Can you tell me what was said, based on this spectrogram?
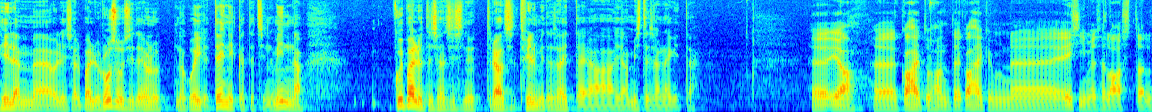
hiljem äh, oli seal palju rususid, ei olnud nagu õiget tehnikat, et sinna minna. kui palju te seal siis nüüd reaalselt filmida saite ja, ja mis te seal nägite? Äh, ja kahe tuhande kahekümne esimesel aastal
